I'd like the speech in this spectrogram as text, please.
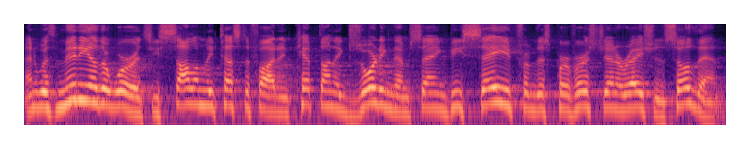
And with many other words, he solemnly testified and kept on exhorting them saying, be saved from this perverse generation. So then,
